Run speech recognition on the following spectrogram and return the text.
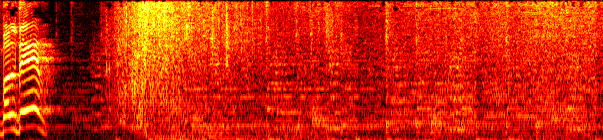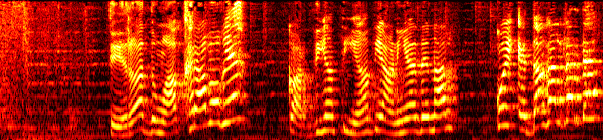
ਬਲਦੇਵ ਤੇਰਾ ਦਿਮਾਗ ਖਰਾਬ ਹੋ ਗਿਆ ਘਰ ਦੀਆਂ ਧੀਆਂ ਧਿਆਣੀਆਂ ਦੇ ਨਾਲ ਕੋਈ ਏਦਾਂ ਗੱਲ ਕਰਦਾ ਹੈ?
